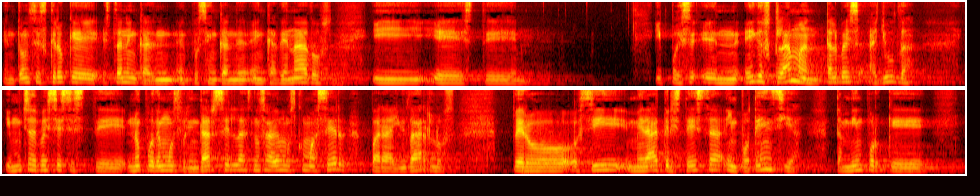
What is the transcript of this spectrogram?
Entonces creo que están pues encadenados y, este, y pues ellos claman tal vez ayuda y muchas veces este, no podemos brindárselas, no sabemos cómo hacer para ayudarlos, pero sí me da tristeza, impotencia, también porque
